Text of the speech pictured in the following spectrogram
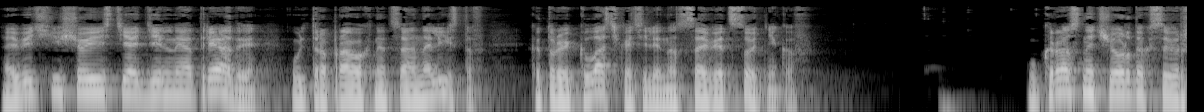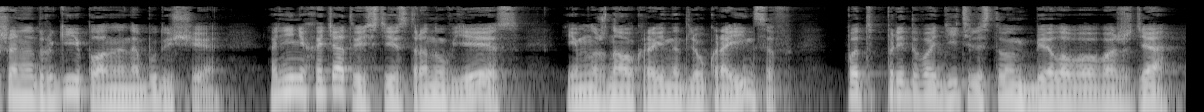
А ведь еще есть и отдельные отряды ультраправых националистов, которые класть хотели на совет сотников. У красно-черных совершенно другие планы на будущее. Они не хотят вести страну в ЕС, им нужна Украина для украинцев, под предводительством белого вождя –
